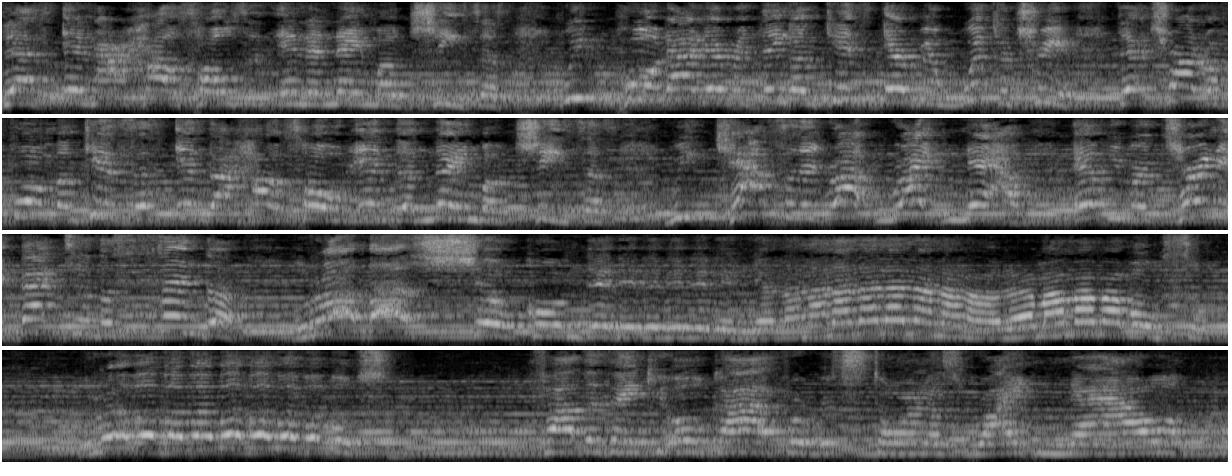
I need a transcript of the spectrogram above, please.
that's in our households in the name of Jesus. We pull down everything against every wicketry that try to form against us in the household in the name of Jesus. We cancel it right, right now and we return it back to the sender. Father, thank you, oh God, for restoring us right now.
